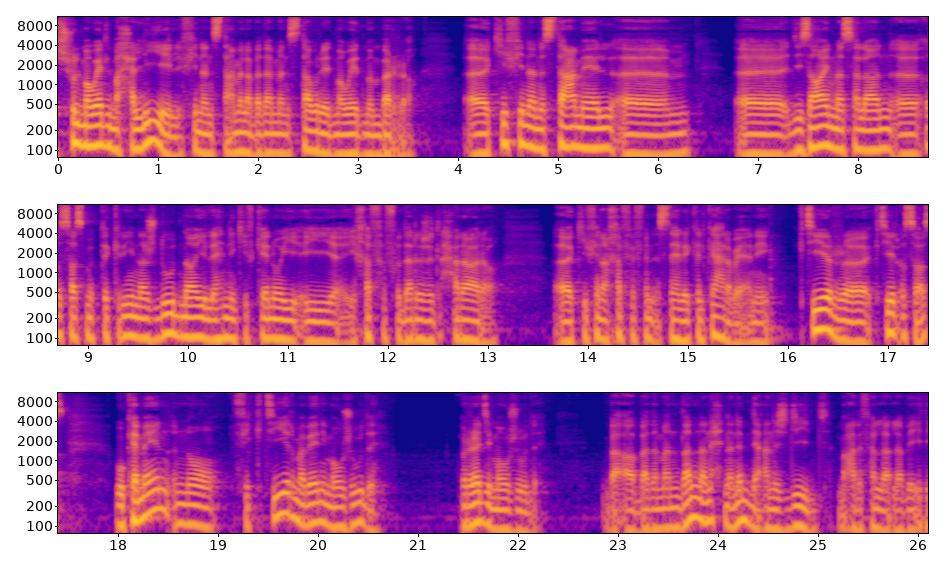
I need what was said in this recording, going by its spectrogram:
شو المواد المحلية اللي فينا نستعملها بدل ما نستورد مواد من برا؟ آه، كيف فينا نستعمل design آه، مثلا قصص مبتكرين جدودنا اللي هن كيف كانوا يخففوا درجة الحرارة؟ كيف فينا نخفف من استهلاك الكهرباء؟ يعني كتير كتير قصص. وكمان إنه في كتير مباني موجودة اوريدي موجودة. بقى بدل ما نضلنا نحن نبني عن جديد. بعرف هلأ لبقيه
